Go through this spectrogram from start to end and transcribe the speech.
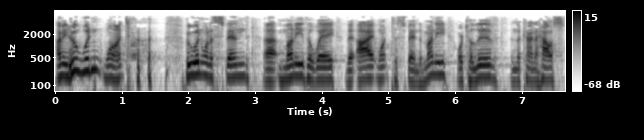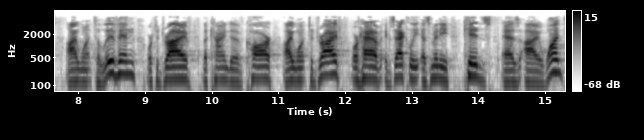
I mean, who wouldn't want, who wouldn't want to spend uh, money the way that I want to spend money, or to live in the kind of house I want to live in, or to drive the kind of car I want to drive, or have exactly as many kids as I want,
